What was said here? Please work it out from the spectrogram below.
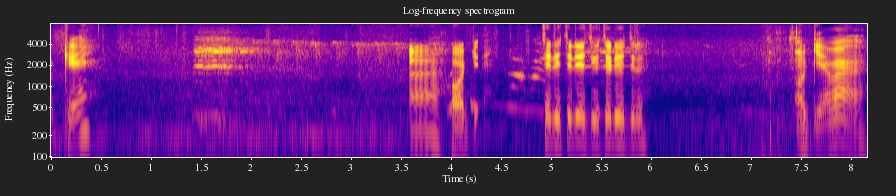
ஓகே ஆ ஓகே. செடி செடி வச்சுக்க செடி வச்சிரு. ஓகேவா?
